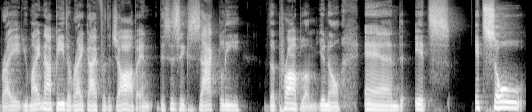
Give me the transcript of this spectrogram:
right? You might not be the right guy for the job. And this is exactly the problem, you know, and it's, it's so,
